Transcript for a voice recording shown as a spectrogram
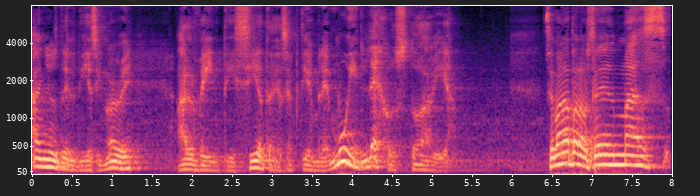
años del 19 al 27 de septiembre, muy lejos todavía. Semana para ustedes más,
